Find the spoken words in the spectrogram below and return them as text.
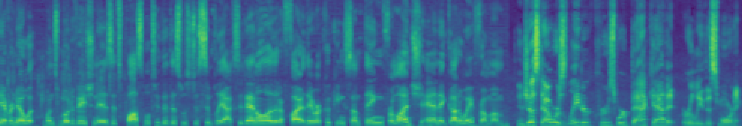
never know what one's motivation is. It's possible too that this was just simply accidental, or that a fire, they were cooking something for lunch and it got away from them. And just hours later, crews were back at it early this morning.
